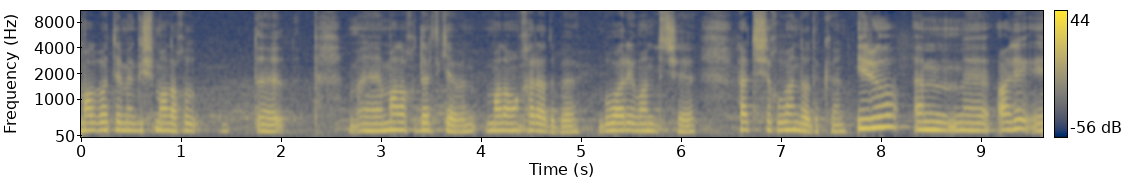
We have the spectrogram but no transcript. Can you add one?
Malbatê me gişmala xwe mala xwe e, derdikevin mala wan xera dibe bi warê wan her tişê xwe wan da dikin îro em alê e,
